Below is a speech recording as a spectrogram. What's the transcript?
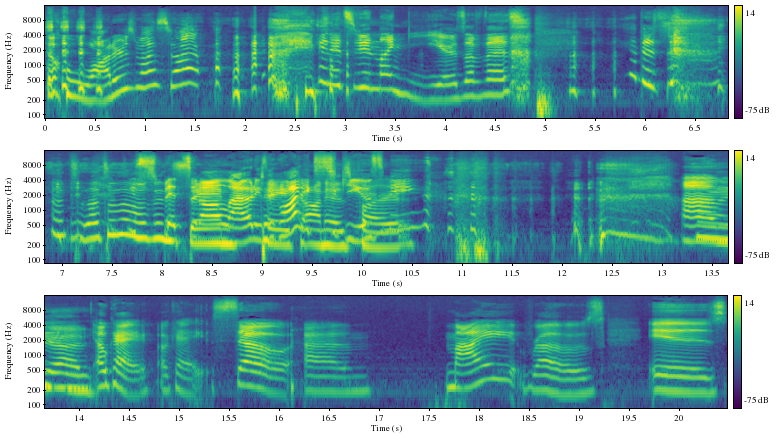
The water's messed up." and it's been like years of this is- That's that's the he most spits insane it all out he's like what excuse me um Oh my God. okay okay so um my rose is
